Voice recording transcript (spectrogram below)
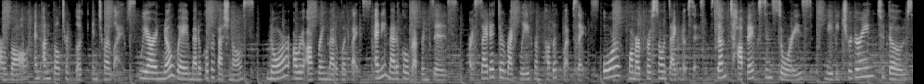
our raw and unfiltered look into our lives. We are in no way medical professionals, nor are we offering medical advice. Any medical references are cited directly from public websites or from our personal diagnosis. Some topics and stories may be triggering to those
